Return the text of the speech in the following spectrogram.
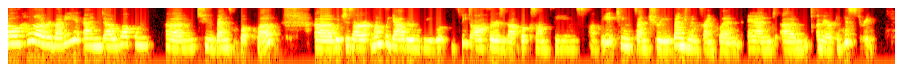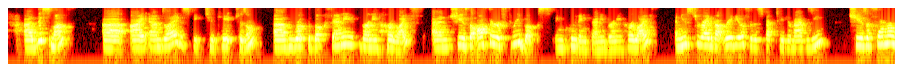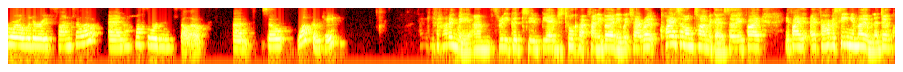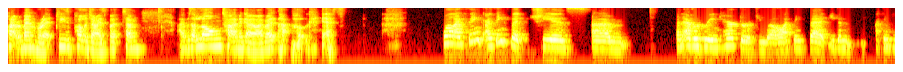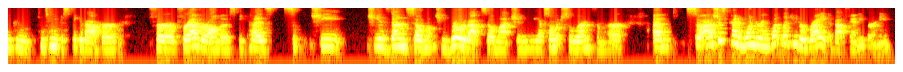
Well, hello everybody, and uh, welcome um, to Ben's Book Club, uh, which is our monthly gathering we speak to authors about books on themes of the 18th century, Benjamin Franklin, and um, American history. Uh, this month, uh, I am delighted to speak to Kate Chisholm, uh, who wrote the book Fanny Burney, Her Life, and she is the author of three books, including Fanny Burney, Her Life, and used to write about radio for the Spectator magazine. She is a former Royal Literary Fund Fellow and Hawthornden Fellow. Um, so welcome, Kate. Thank you for having me. Um, it's really good to be able to talk about Fanny Burney, which I wrote quite a long time ago. So if I if I if I have a senior moment and don't quite remember it, please apologise. But um, it was a long time ago I wrote that book. Yes. Well, I think I think that she is um, an evergreen character, if you will. I think that even I think you can continue to speak about her for forever almost because she she has done so much. She wrote about so much, and we have so much to learn from her. Um, so I was just kind of wondering, what led you to write about Fanny Burney?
